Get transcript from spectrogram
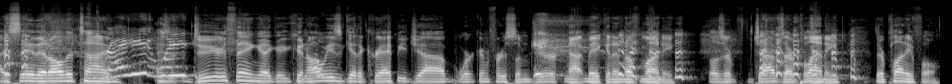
I say that all the time. right like do your thing. Like, you can oh. always get a crappy job working for some jerk not making enough money. Those are jobs are plenty. They're plentiful.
